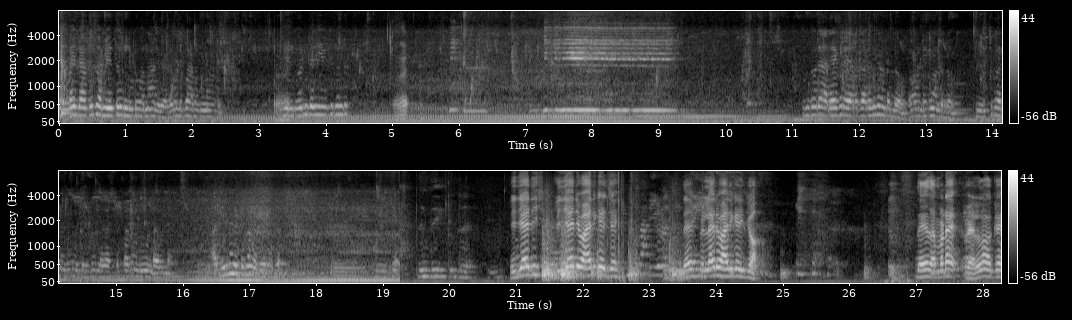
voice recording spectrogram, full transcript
വെള്ളം ഇല്ലാത്ത സമയത്ത് ഇങ്ങോട്ട് വന്നാൽ വേറെ വെള്ളം വെളിപ്പാട് വന്നാൽ മതി. എന്തോരം പേര് ജീവിക്കുന്നുണ്ട്. നമുക്കൊരു അരേക്കർ ഏറെക്കടങ്കിലും ഉണ്ടല്ലോ? ഉണ്ടെങ്കിൽ ഉണ്ടല്ലോ. തിരിച്ചു പതിനൊരു കിട്ടിയിട്ടില്ല കഷ്ടപ്പാടൊന്നും ഉണ്ടാവില്ല. അതിൽ നിന്ന് കിട്ടുന്ന മതി നമുക്ക്. ലിജാരി ലിജാരി വാരി കഴിച്ചേ. ദേ പിള്ളേര് വാരി കഴിക്കുക ദേ നമ്മുടെ വെള്ളമൊക്കെ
